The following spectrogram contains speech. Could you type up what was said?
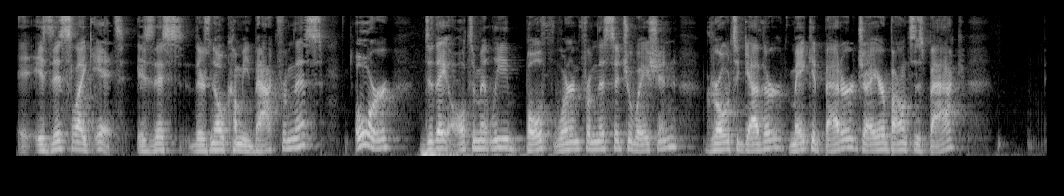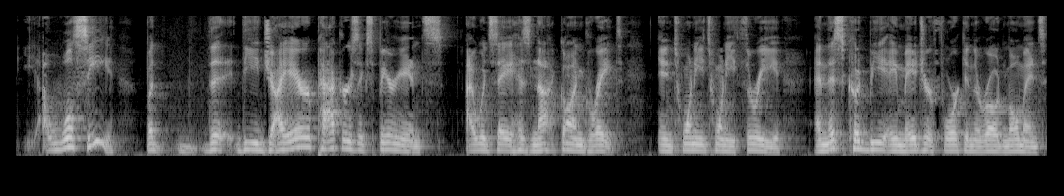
is this like it? Is this there's no coming back from this? Or do they ultimately both learn from this situation, grow together, make it better? Jaire bounces back. We'll see. But the the Jaire Packers experience, I would say, has not gone great in 2023. And this could be a major fork in the road moment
